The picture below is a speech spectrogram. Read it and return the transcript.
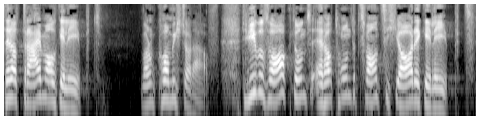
der hat dreimal gelebt. Warum komme ich darauf? Die Bibel sagt uns, er hat 120 Jahre gelebt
